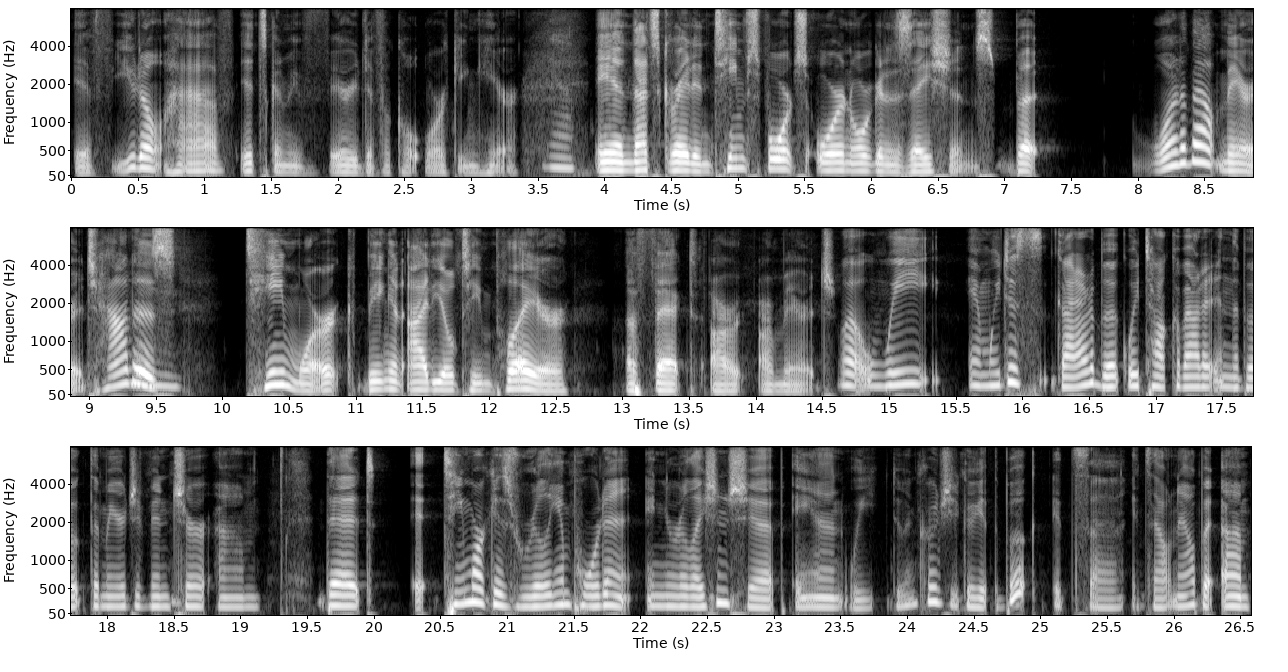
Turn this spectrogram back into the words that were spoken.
if you don't have, it's going to be very difficult working here. Yeah. And that's great in team sports or in organizations. But what about marriage? How does teamwork, being an ideal team player, affect our, our marriage? Well, we and we just got out a book. We talk about it in the book, The Marriage Adventure, um, that it, teamwork is really important in your relationship, and we do encourage you to go get the book. It's uh, it's out now, but um,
